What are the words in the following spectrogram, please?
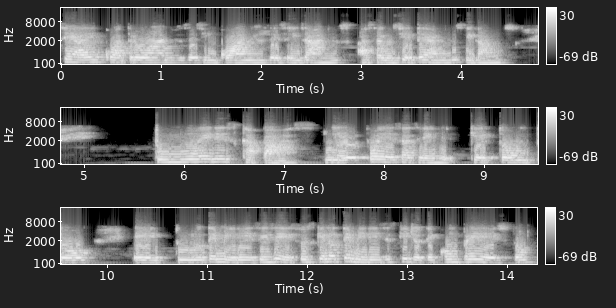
sea de cuatro años, de cinco años, de seis años, hasta los siete años, digamos, tú no eres capaz, tú no lo puedes hacer, qué tonto, eh, tú no te mereces esto, es que no te mereces que yo te compre esto,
